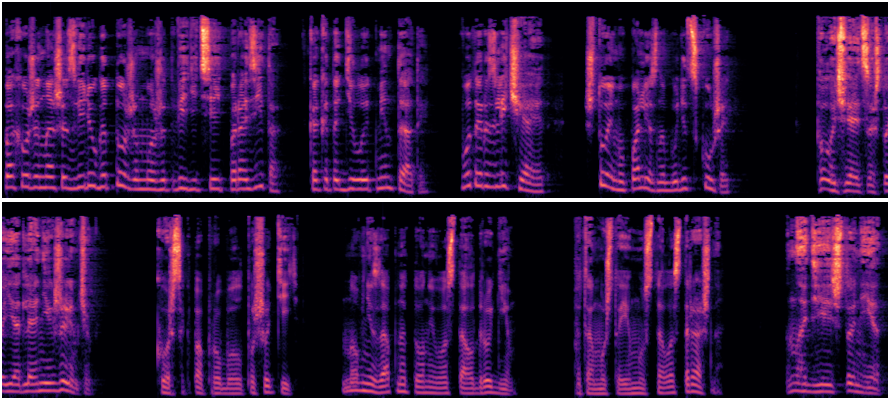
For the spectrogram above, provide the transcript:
Похоже, наша зверюга тоже может видеть сеть паразита, как это делают ментаты. Вот и различает, что ему полезно будет скушать. Получается, что я для них жемчуг. Корсак попробовал пошутить, но внезапно тон его стал другим, потому что ему стало страшно. Надеюсь, что нет,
